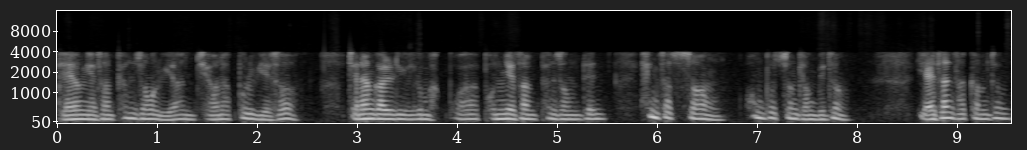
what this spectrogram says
대응 예산 편성을 위한 재원 확보를 위해서 재난관리기금 확보와 본 예산 편성된 행사성, 홍보성 경비 등 예산 삭감 등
